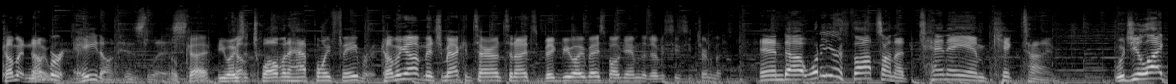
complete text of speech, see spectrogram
Coming no, Number eight on his list. Okay. BYU's a 12 and a half point favorite. Coming up, Mitch McIntyre on tonight's big BYU baseball game, in the WCC tournament. And uh, what are your thoughts on a 10 a.m. kick time? Would you like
